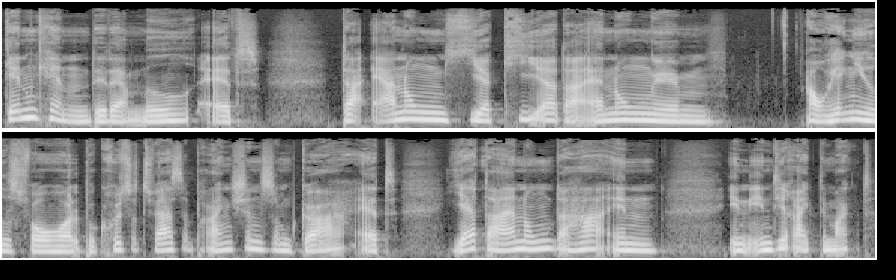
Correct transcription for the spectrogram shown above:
genkende det der med, at der er nogle hierarkier, der er nogle øhm, afhængighedsforhold på kryds og tværs af branchen, som gør, at ja, der er nogen, der har en, en indirekte magt?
